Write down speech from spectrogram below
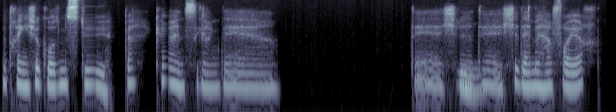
vi trenger ikke å gå med stupe hver eneste gang, det, det, er ikke, mm. det er ikke det vi er her for å gjøre.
